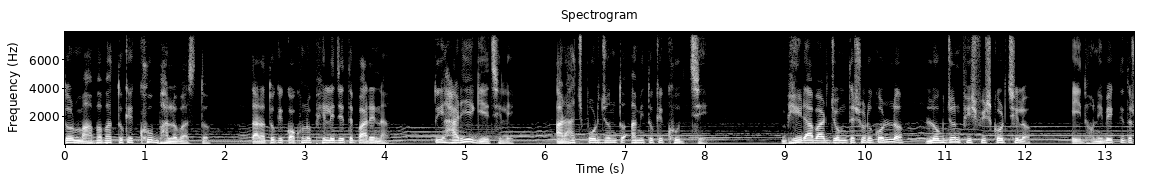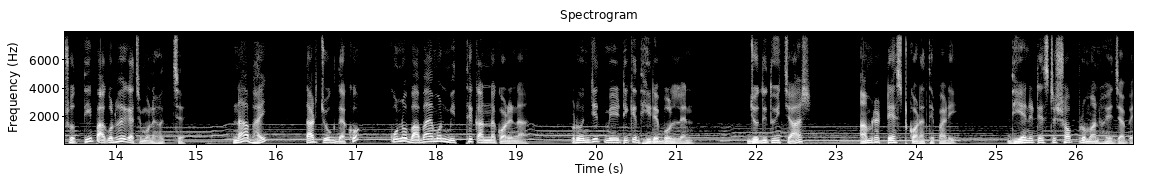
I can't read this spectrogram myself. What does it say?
তোর মা বাবা তোকে খুব ভালোবাসত। তারা তোকে কখনো ফেলে যেতে পারে না। তুই হারিয়ে গিয়েছিলি, আর আজ পর্যন্ত আমি তোকে খুঁজছি। ভিড় আবার জমতে শুরু করল, লোকজন ফিসফিস করছিল। এই ধনী ব্যক্তি তো সত্যিই পাগল হয়ে গেছে মনে হচ্ছে। না ভাই, তার চোখ দেখো, কোনো বাবা এমন মিথ্যে কান্না করে না। রঞ্জিত মেয়েটিকে ধীরে বললেন, যদি তুই চাস, আমরা টেস্ট করাতে পারি। ডিএনএ টেস্টে সব প্রমাণ হয়ে যাবে।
